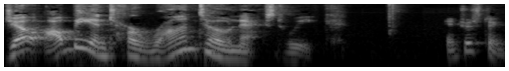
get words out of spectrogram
Joe, I'll be in Toronto next week. Interesting.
